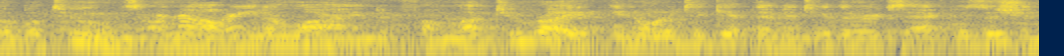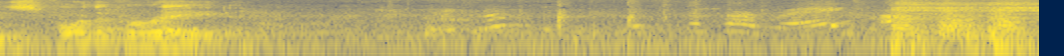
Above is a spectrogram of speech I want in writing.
The platoons are now being aligned from left to right in order to get them into their exact positions for the parade.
